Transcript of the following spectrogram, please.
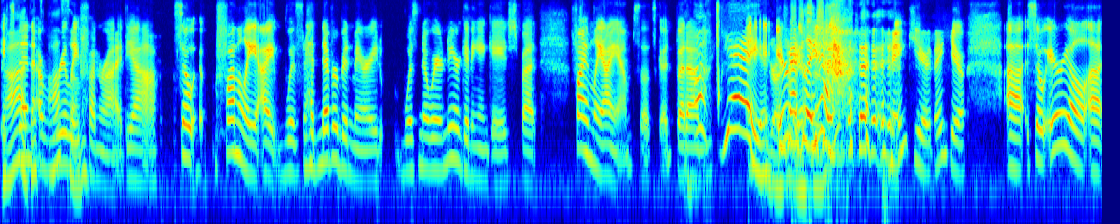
it's god, been that's a really fun ride. Yeah. So funnily, I was had never been married, was nowhere near getting engaged, but finally I am, so that's good. But um, Ah, yay! and- and- Congratulations. thank you thank you uh, so ariel uh,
